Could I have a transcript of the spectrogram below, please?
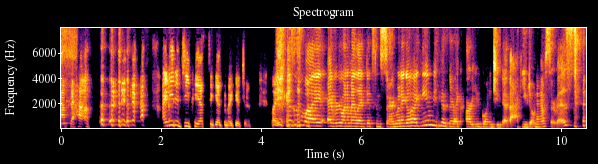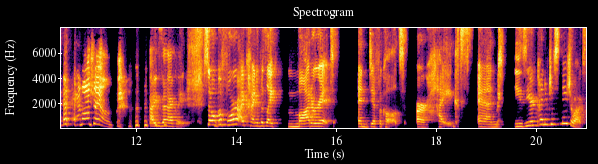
have to have. I need a GPS to get to my kitchen. Like this is why everyone in my life gets concerned when I go hiking because they're like, "Are you going to get back? You don't have service." I'm on trails. exactly. So before I kind of was like moderate and difficult are hikes and right easier kind of just nature walks.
